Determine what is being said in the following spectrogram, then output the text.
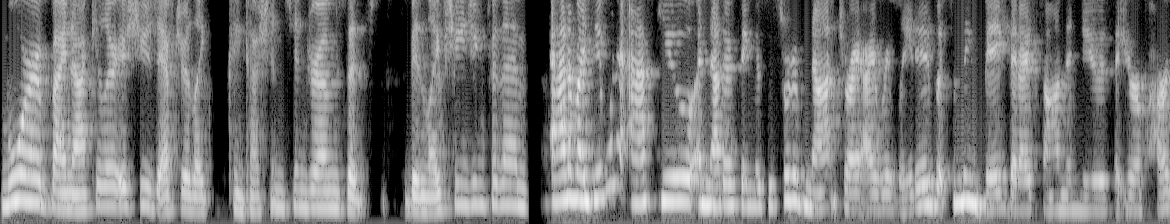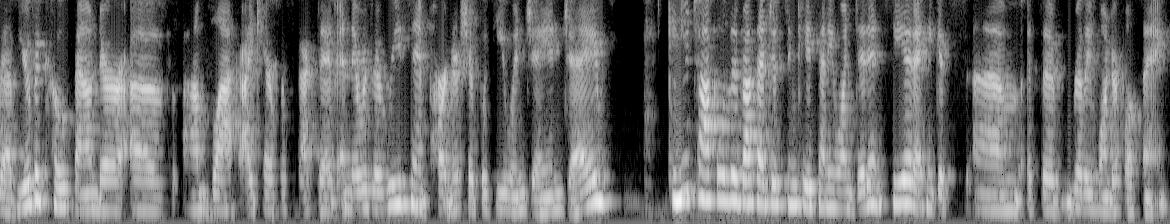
more binocular issues after like concussion syndromes that's been life changing for them. Adam, I did want to ask you another thing. This is sort of not dry eye related, but something big that I saw in the news that you're a part of. You're the co-founder of um, Black Eye Care Perspective, and there was a recent partnership with you and J and J. Can you talk a little bit about that, just in case anyone didn't see it? I think it's um, it's a really wonderful thing.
